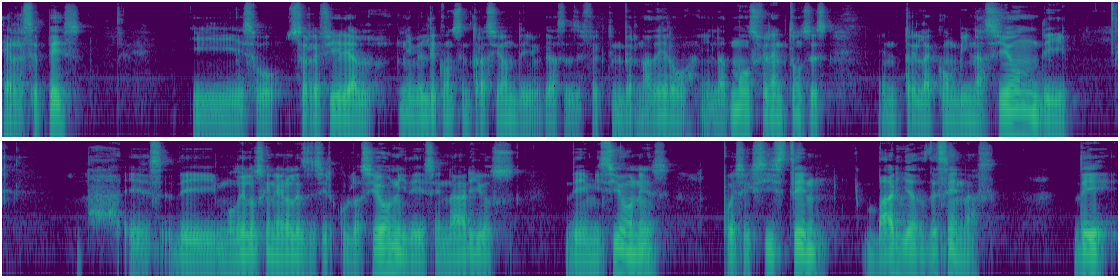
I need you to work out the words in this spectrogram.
RCPs y eso se refiere al nivel de concentración de gases de efecto invernadero en la atmósfera. Entonces, entre la combinación de, de modelos generales de circulación y de escenarios de emisiones, pues existen varias decenas de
